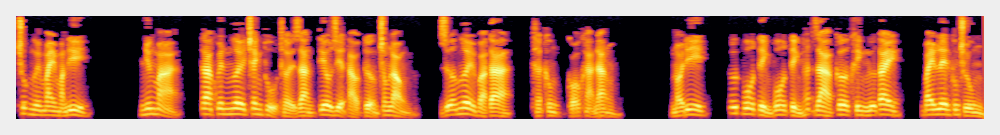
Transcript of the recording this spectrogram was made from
chúc ngươi may mắn đi. Nhưng mà ta khuyên ngươi tranh thủ thời gian tiêu diệt ảo tưởng trong lòng, giữa ngươi và ta, thật không có khả năng. Nói đi, ước vô tình vô tình hất ra cơ khinh ngữ tay, bay lên không trùng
